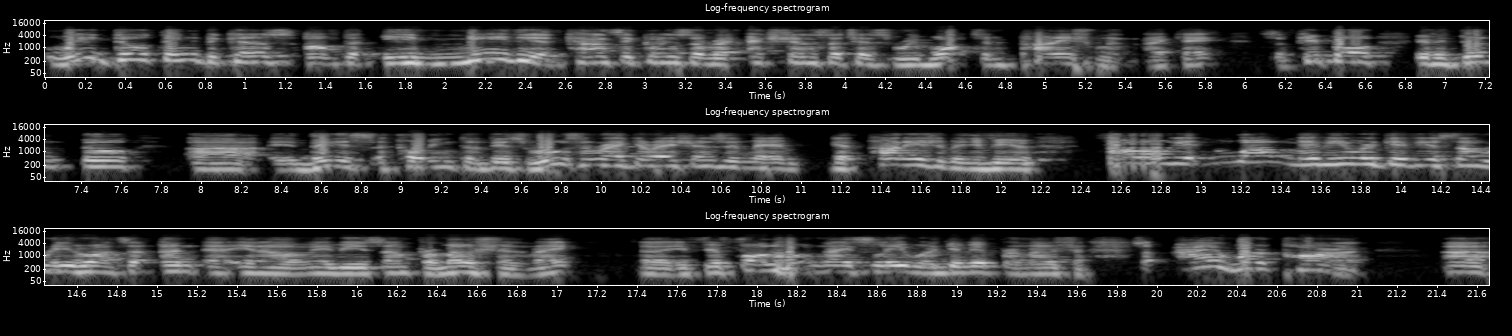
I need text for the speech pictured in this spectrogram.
we do things because of the immediate consequence of our actions such as rewards and punishment. Okay, so people, if they don't do uh, this according to these rules and regulations, it may get punished. But if you follow it, well, maybe it will give you some rewards, uh, you know, maybe some promotion, right? Uh, if you follow nicely, we'll give you promotion. So I work hard uh,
